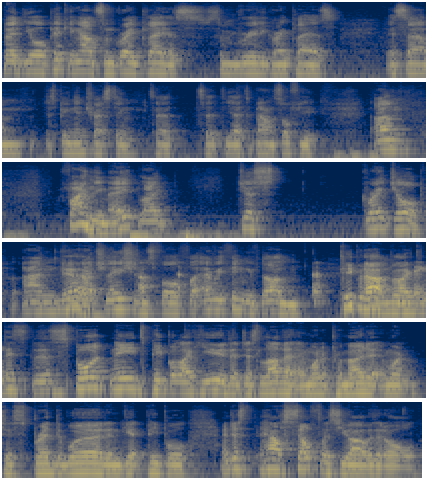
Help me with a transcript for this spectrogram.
but you're picking out some great players, some really great players. It's um, it's been interesting to, to yeah to bounce off you. Um, finally, mate, like, just great job and Yeah. congratulations for for everything you've done. Keep it up. Um, like Thanks. this, the sport needs people like you that just love it and want to promote it and want to spread the word and get people and just how selfless you are with it all.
